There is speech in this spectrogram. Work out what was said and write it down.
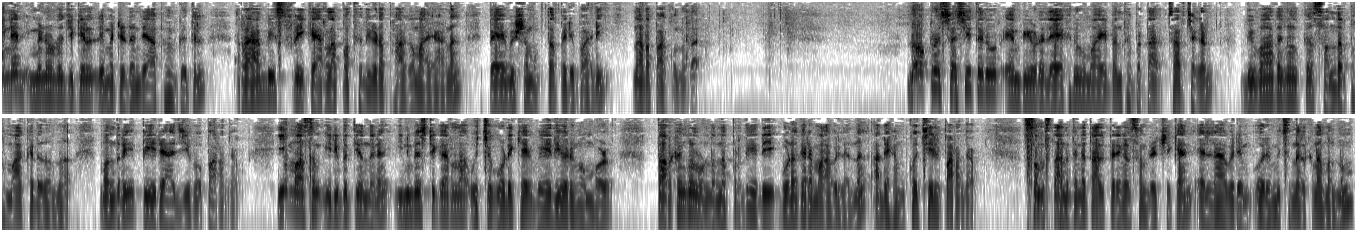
ഇന്ത്യൻ ഇമ്മ്യൂണോളജിക്കൽ ലിമിറ്റഡിന്റെ ആഭിമുഖ്യത്തിൽ റാബീസ് ഫ്രീ കേരള പദ്ധതിയുടെ ഭാഗമായാണ് പേവിഷമുക്ത പരിപാടി നടപ്പാക്കുന്നത്. ഡോക്ടർ ശശി തരൂർ എംപിയുടെ ലേഖനവുമായി ബന്ധപ്പെട്ട ചർച്ചകൾ വിവാദങ്ങൾക്ക് സന്ദർഭമാക്കരുതെന്ന് മന്ത്രി പി രാജീവ് പറഞ്ഞു. ഈ മാസം ന് ഇൻവെസ്റ്റ് കേരള ഉച്ചകോടിക്ക് വേദിയൊരുങ്ങുമ്പോൾ തർക്കങ്ങളുണ്ടെന്ന പ്രതീതി ഗുണകരമാവില്ലെന്ന് അദ്ദേഹം കൊച്ചിയിൽ പറഞ്ഞു. സംസ്ഥാനത്തിന്റെ താൽപര്യങ്ങൾ സംരക്ഷിക്കാൻ എല്ലാവരും ഒരുമിച്ച് നിൽക്കണമെന്നും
